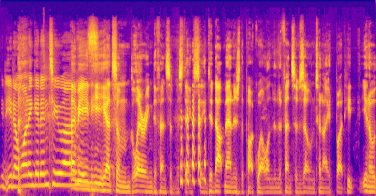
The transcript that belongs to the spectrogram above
You, you don't want to get into. Um, I mean, his- he had some glaring defensive mistakes. he did not manage the puck well in the defensive zone tonight, but he, you know,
